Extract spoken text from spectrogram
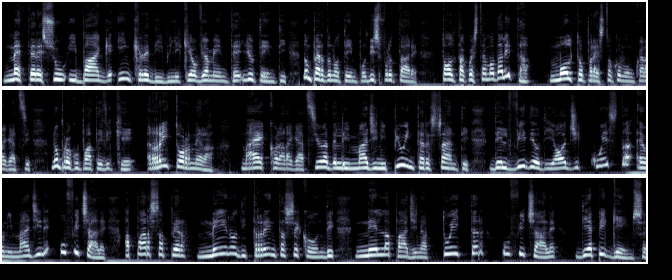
mettere su i bug incredibili che ovviamente gli utenti non perdono tempo di sfruttare. Tolta questa modalità, molto presto comunque ragazzi, non preoccupatevi che ritornerà. Ma eccola ragazzi, una delle immagini più interessanti del video di oggi, questa è un'immagine ufficiale, apparsa per meno di 30 secondi nella pagina Twitter ufficiale di Epic Games.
